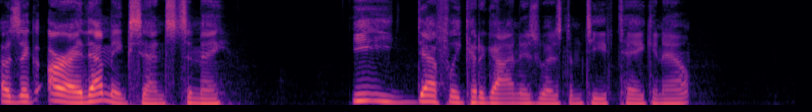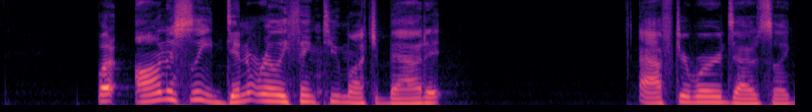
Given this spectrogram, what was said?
I was like, all right, that makes sense to me. He, definitely could have gotten his wisdom teeth taken out. But honestly, didn't really think too much about it. Afterwards, I was like,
